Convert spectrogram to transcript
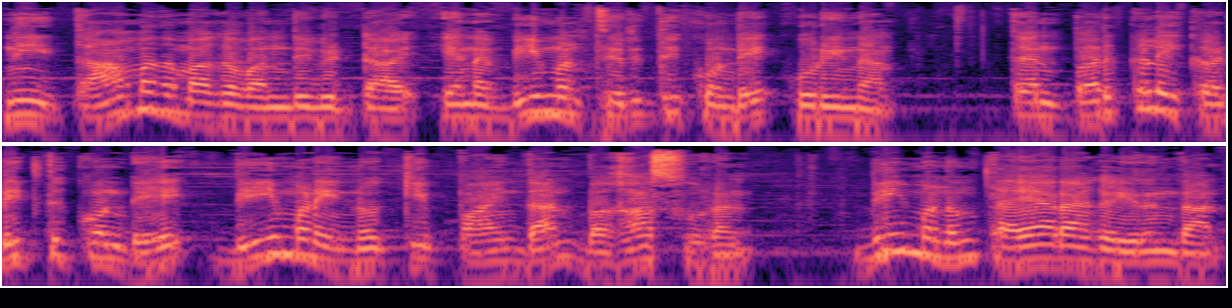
நீ தாமதமாக வந்து விட்டாய் என பீமன் சிரித்துக் கொண்டே கூறினான். தன் பற்களை கடித்துக் கொண்டே பீமனை நோக்கி பாய்ந்தான் பகாசுரன். பீமனும் தயாராக இருந்தான்.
